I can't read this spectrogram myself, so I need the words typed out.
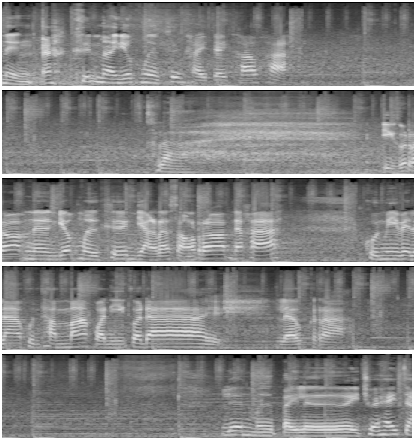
หนึ่งอะ ขึ้นมายกมือขึ้นหายใจเข้าค่ะ คลาย อีกรอบหนึ่งยกมือขึ้นอย่างละสองรอบนะคะ คุณมีเวลาคุณทำมากกว่านี้ก็ได้ แล้วกราบ เลื่อนมือไปเลย ช่วยให้ใจ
